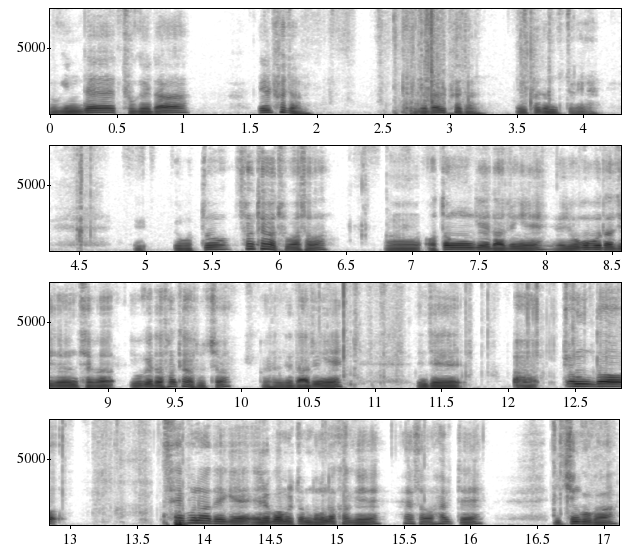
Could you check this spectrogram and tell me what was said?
여기인데 두 개 다 1표전. 두 개 다 1표전. 1표전 이쪽이네. 요- 요것도 상태가 좋아서 어, 어떤 게 나중에 요거보다 지금 제가 요게 더 상태가 좋죠? 그래서 이제 나중에 이제 어, 좀 더 세분화되게 앨범을 좀 넉넉하게 해서 할 때 이 친구가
